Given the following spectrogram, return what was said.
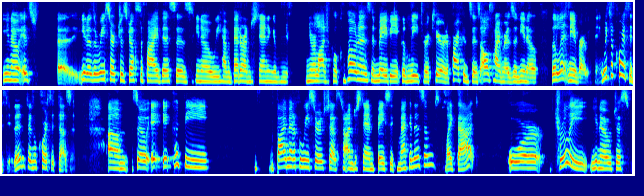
you know, it's, uh, you know, the researchers justify this as, you know, we have a better understanding of ne- neurological components and maybe it could lead to a cure to Parkinson's, Alzheimer's, and, you know, the litany of everything, which of course it didn't. And of course it doesn't. Um, so it, it could be biomedical research that's to understand basic mechanisms like that or truly, you know, just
